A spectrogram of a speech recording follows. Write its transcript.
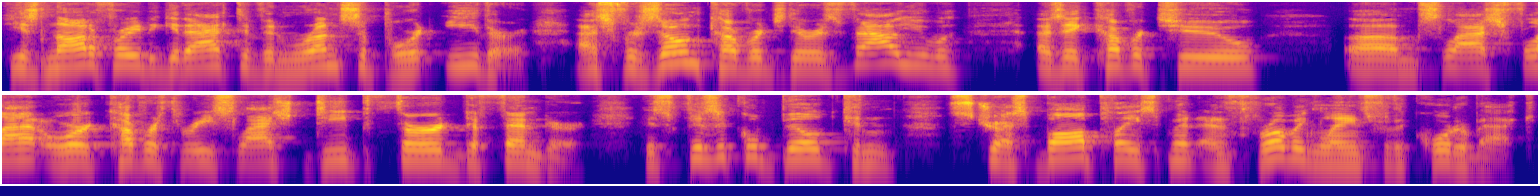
He is not afraid to get active in run support either. As for zone coverage, there is value as a cover two um, slash flat or cover three slash deep third defender. His physical build can stress ball placement and throwing lanes for the quarterback.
